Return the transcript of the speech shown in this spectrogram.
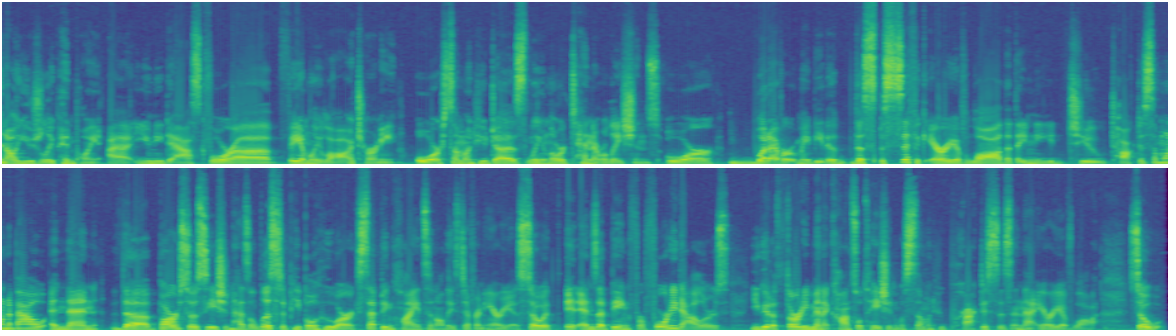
and I'll usually pinpoint, uh, you need to ask for a family law attorney or someone who does landlord tenant relations or whatever it may be, the, the specific area of law that they need to talk to someone about. And then the Bar Association has a list of people who are accepting clients in all these different areas. So it, it ends up being for $40, you get a 30 minute consultation with someone who practices in that area of law. So,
